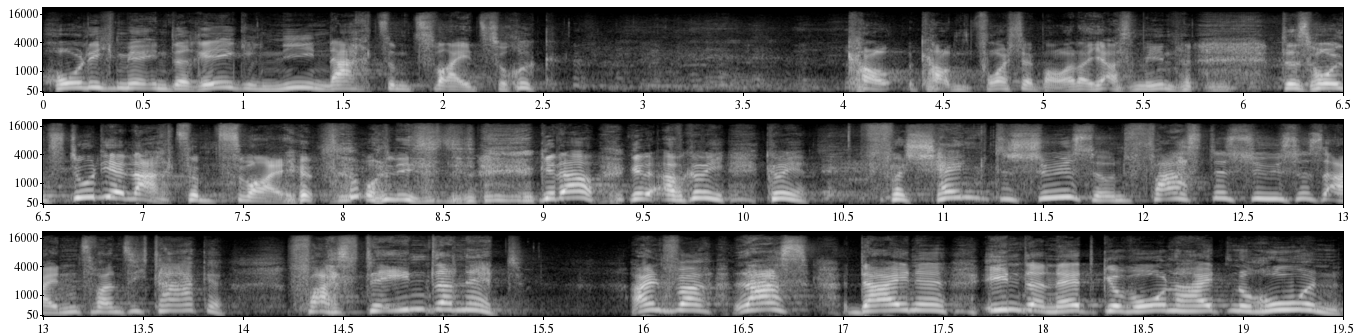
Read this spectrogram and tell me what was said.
hole ich mir in der Regel nie nachts um zwei zurück. Kaum, kaum vorstellbar, oder Jasmin? Das holst du dir nachts um zwei. Und isst. Genau, genau. Aber komm hier, komm hier. Verschenkte Süße und faste Süßes 21 Tage. Faste Internet. Einfach lass deine Internetgewohnheiten ruhen.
